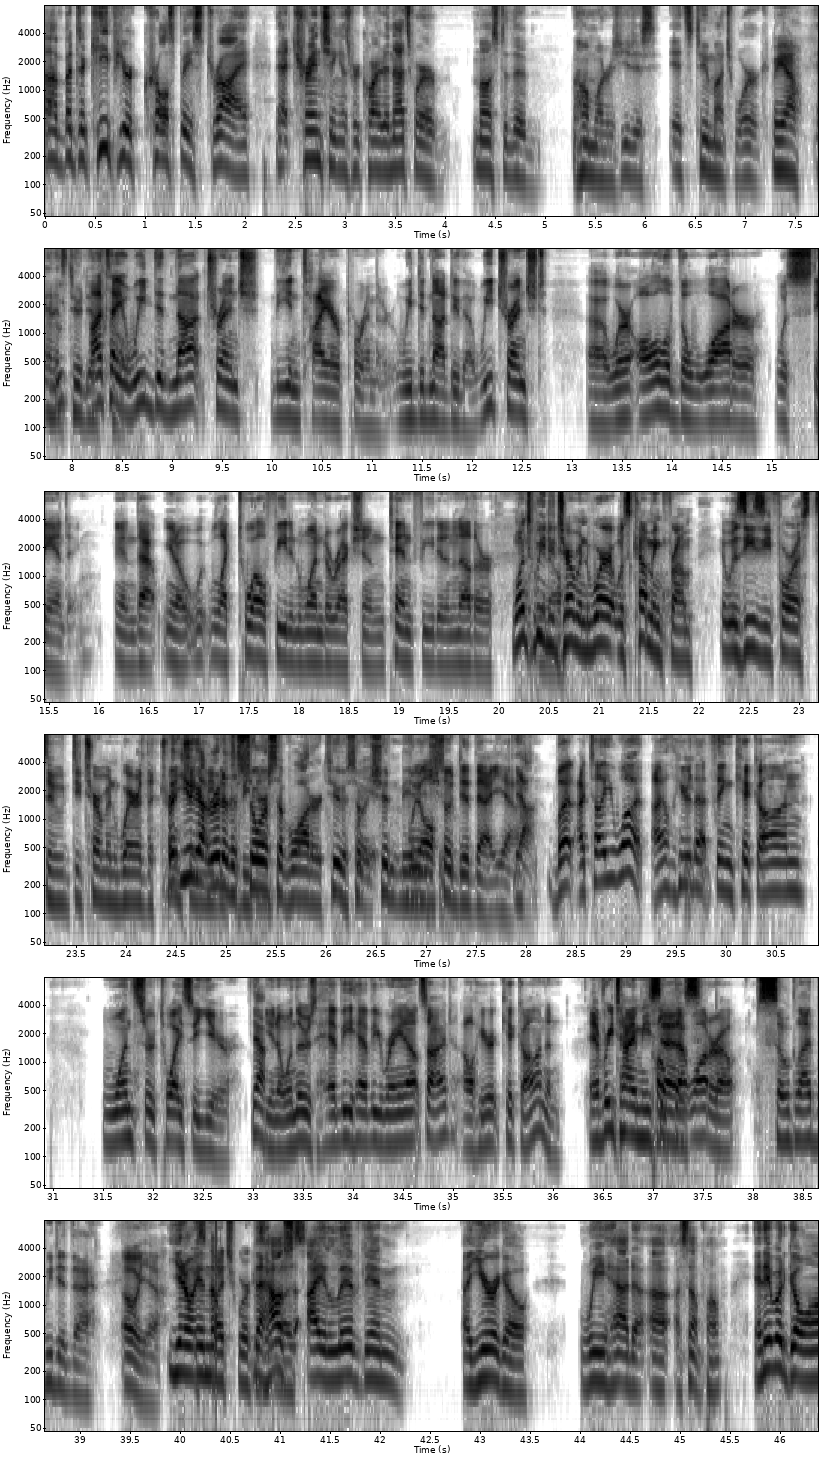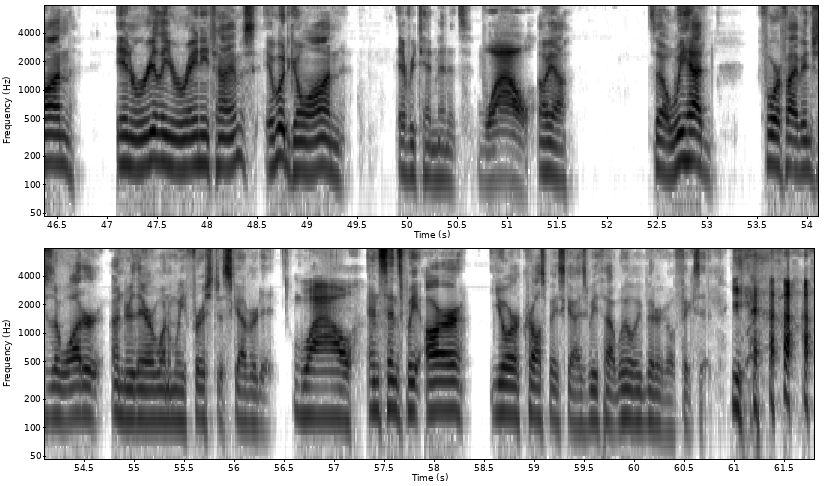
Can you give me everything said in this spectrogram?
uh, but to keep your crawl space dry, that trenching is required, and that's where most of the homeowners, you just, it's too much work, Yeah. and it's too difficult. I'll tell you, we did not trench the entire perimeter. We did not do that. We trenched uh, where all of the water was standing. And that, you know, like 12 feet in one direction, 10 feet in another. Once we know. determined where it was coming from, it was easy for us to determine where the trench. but you got rid of the to be source of water too, so it shouldn't be. We an also issue. did that, yeah. Yeah. But I tell you what, I'll hear that thing kick on once or twice a year. Yeah. You know, when there's heavy, heavy rain outside, I'll hear it kick on and. Every time he pump says, that water out. "So glad we did that." Oh, yeah. You know, as in the, much work the house. I lived in a year ago, we had a, a sump pump, and it would go on in really rainy times. It would go on every ten minutes. Wow. Oh yeah. So we had four or five inches of water under there when we first discovered it. Wow. And since we are your crawl space guys, we thought, well, we better go fix it Yeah,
